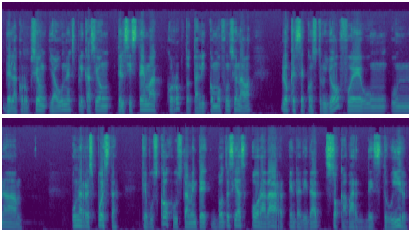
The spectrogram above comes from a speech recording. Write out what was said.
de la corrupción y a una explicación del sistema corrupto tal y como funcionaba, lo que se construyó fue una, una respuesta que buscó justamente, vos decías, horadar, en realidad socavar, destruir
